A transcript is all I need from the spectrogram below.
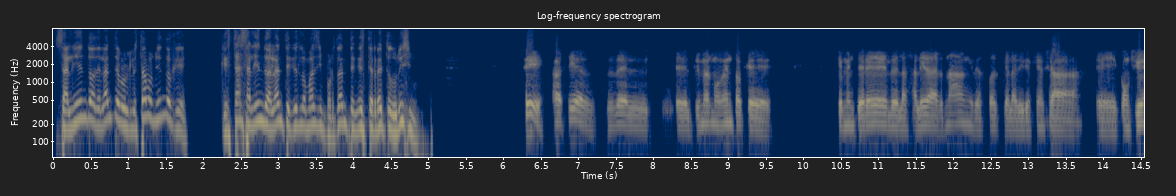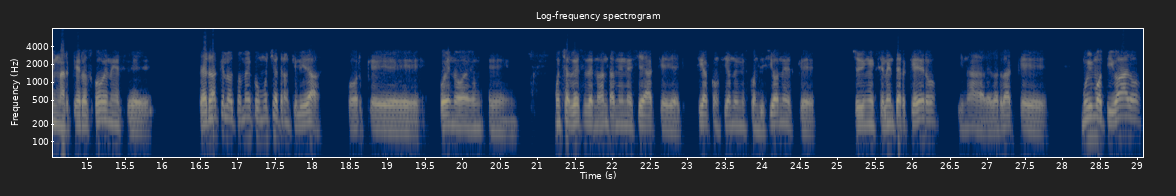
saliendo adelante? Porque lo estamos viendo que, que está saliendo adelante, que es lo más importante en este reto durísimo. Sí, así es. Desde el, primer momento que, que, me enteré de la salida de Hernán y después que la dirigencia eh, confió en arqueros jóvenes, eh, la verdad que lo tomé con mucha tranquilidad, porque, bueno, muchas veces Hernán también me decía que siga confiando en mis condiciones, que soy un excelente arquero y nada, de verdad que muy motivado.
